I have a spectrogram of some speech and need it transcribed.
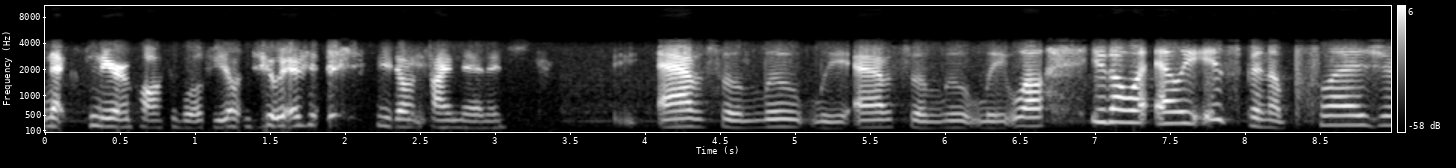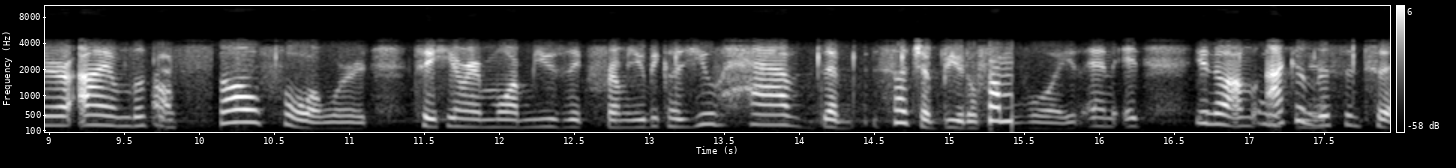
next to near impossible if you don't do it you don't time manage. Absolutely, absolutely. Well, you know what, Ellie, it's been a pleasure. I am looking oh. so forward to hearing more music from you because you have the such a beautiful voice, and it, you know, I'm, Thank I can you. listen to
